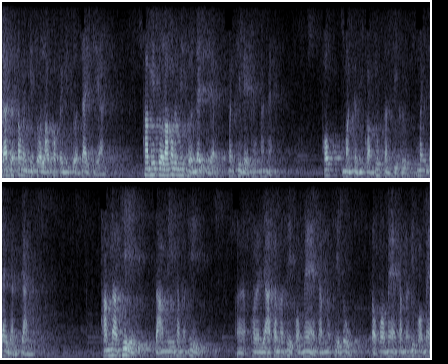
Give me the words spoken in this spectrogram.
แล้วจะต้องไม่มีตัวเราเข้าไปมีส่วนได้เสีย ถ้ามีตัวเราเข้าไปมีส่วนได้เสีย มันกิเลสทั้งนั้นเนี่ยเพราะมันจะมีความทุกข์ทันทีคือไม่ได้อย่างใจ ทำหน้าที่สามีทำหน้าที่ภรรยาทำหน้าที่พ่อแม่ทำหน้าที่ลูก ต่อพ่อแม่ทำหน้าที่พ่อแม่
